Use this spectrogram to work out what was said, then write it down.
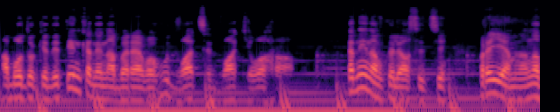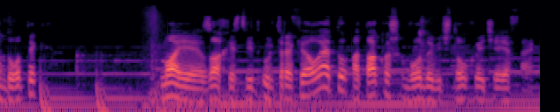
або доки дитинка не набере вагу 22 кг. Тканина в колясиці приємна на дотик, має захист від ультрафіолету, а також водовідштовхуючий ефект.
